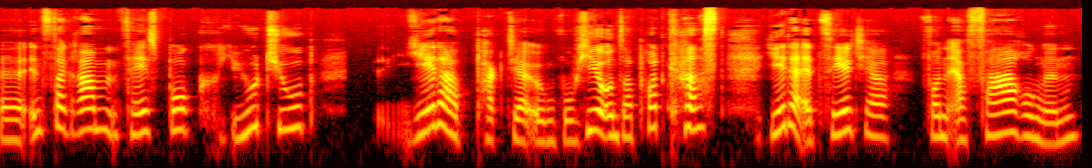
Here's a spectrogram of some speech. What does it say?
äh, Instagram, Facebook, YouTube, jeder packt ja irgendwo, hier unser Podcast, jeder erzählt ja von Erfahrungen,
